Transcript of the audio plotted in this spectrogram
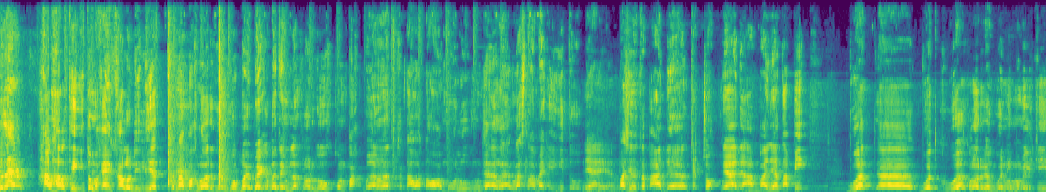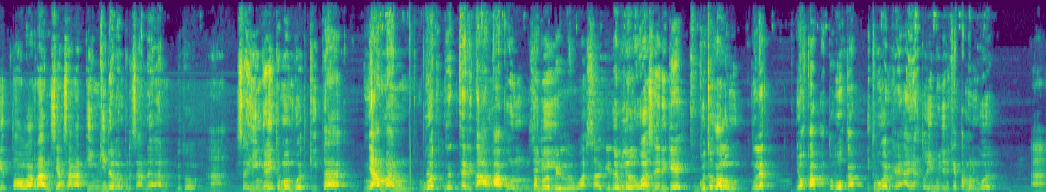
Maksudnya hal-hal kayak gitu makanya kalau dilihat kenapa keluarga gue baik banyak banget yang bilang keluarga gue kompak banget ketawa-tawa mulu. Enggak enggak enggak selamanya kayak gitu. Iya, iya. pasti tetap ada cekcoknya ada apanya. Tapi buat eh, buat gue keluarga gue nih memiliki toleransi yang sangat tinggi dalam bercandaan. Betul. sehingga itu membuat kita nyaman buat cerita apa pun. Sama lebih leluasa gitu. lebih luas jadi kayak gue tuh kalau ngeliat nyokap atau bokap itu bukan kayak ayah atau ibu. Jadi kayak teman gue Ah.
